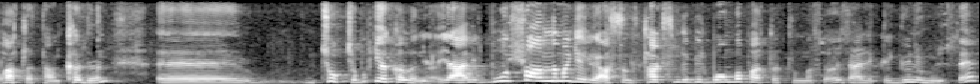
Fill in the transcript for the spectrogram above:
patlatan kadın e, çok çabuk yakalanıyor. Yani bu şu anlama geliyor aslında Taksim'de bir bomba patlatılması özellikle günümüzde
